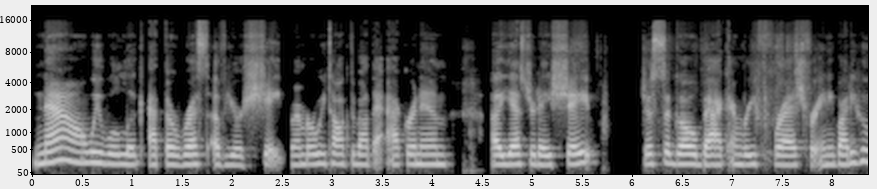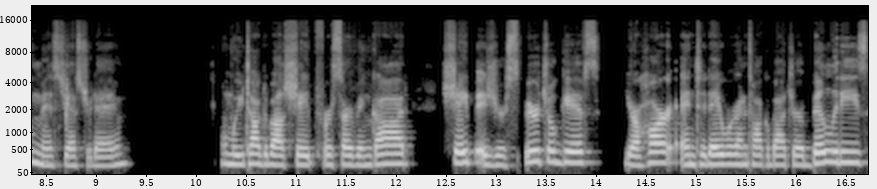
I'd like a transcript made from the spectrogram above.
Now we will look at the rest of your shape. Remember, we talked about the acronym uh, yesterday, SHAPE, just to go back and refresh for anybody who missed yesterday. When we talked about SHAPE for serving God, SHAPE is your spiritual gifts, your heart. And today we're going to talk about your abilities,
